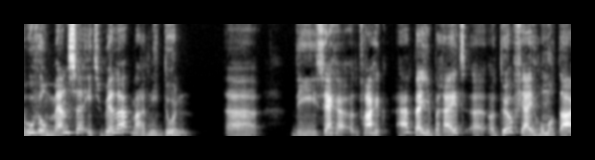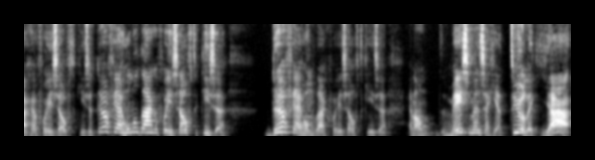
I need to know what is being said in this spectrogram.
hoeveel mensen iets willen, maar het niet doen. Uh, die zeggen, vraag ik, hè, ben je bereid? durf jij 100 dagen voor jezelf te kiezen? Durf jij 100 dagen voor jezelf te kiezen? Durf jij 100 dagen voor jezelf te kiezen? En dan de meeste mensen zeggen, ja, tuurlijk, ja.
